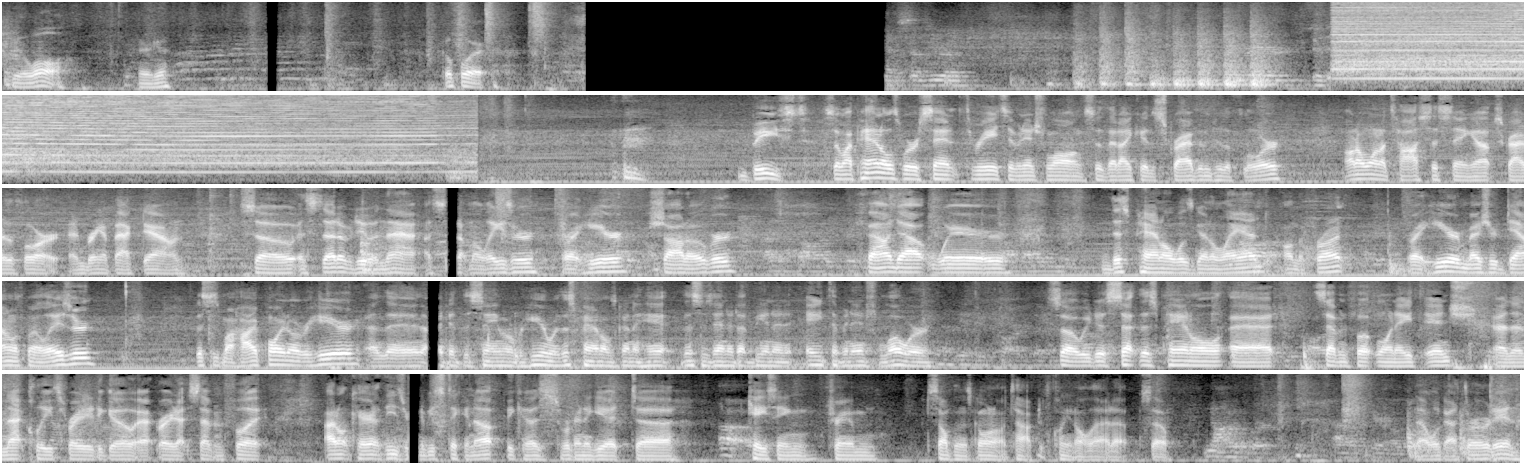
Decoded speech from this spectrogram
to the wall. There you go. Go for it. Beast. So my panels were sent 3 eighths of an inch long so that I could scribe them to the floor. I don't want to toss this thing up, scribe to the floor, and bring it back down. So instead of doing that, I set up my laser right here, shot over, found out where this panel was going to land on the front. Right here, measured down with my laser. This is my high point over here, and then I did the same over here where this panel is going to hit. This has ended up being an eighth of an inch lower. So we just set this panel at seven foot one eighth inch, and then that cleat's ready to go at right at seven foot. I don't care if these are going to be sticking up because we're going to get uh, casing, trim, something that's going on top to clean all that up. So now we got to throw it in.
